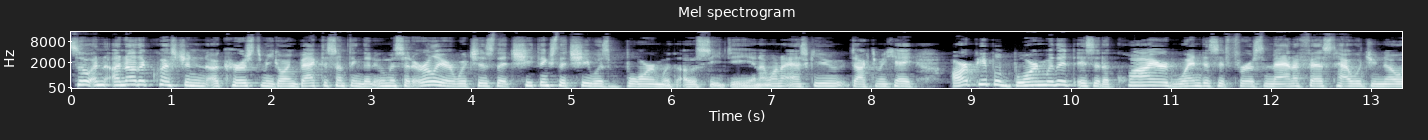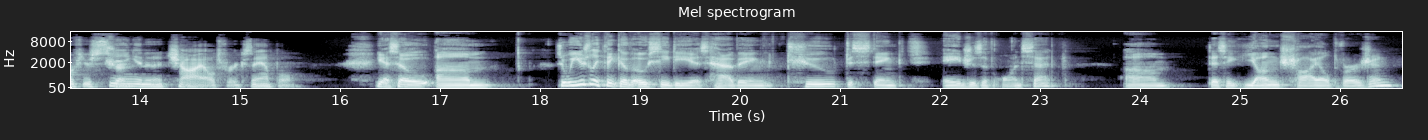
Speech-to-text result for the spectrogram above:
So an, another question occurs to me going back to something that Uma said earlier, which is that she thinks that she was born with OCD. And I want to ask you, Dr. McKay, are people born with it? Is it acquired? When does it first manifest? How would you know if you're seeing sure. it in a child, for example? Yeah. So, um, so we usually think of OCD as having two distinct ages of onset. Um, there's a young child version.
